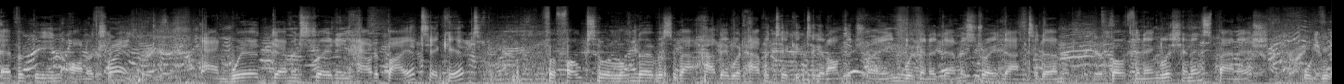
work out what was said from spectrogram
ever been on a train. And we're demonstrating how to buy a ticket for folks who are a little nervous about how they would have a ticket to get on the train. We're going to demonstrate that to them both in English and in Spanish. We'll give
